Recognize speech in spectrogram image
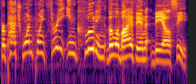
for patch 1.3, including the Leviathan DLC.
